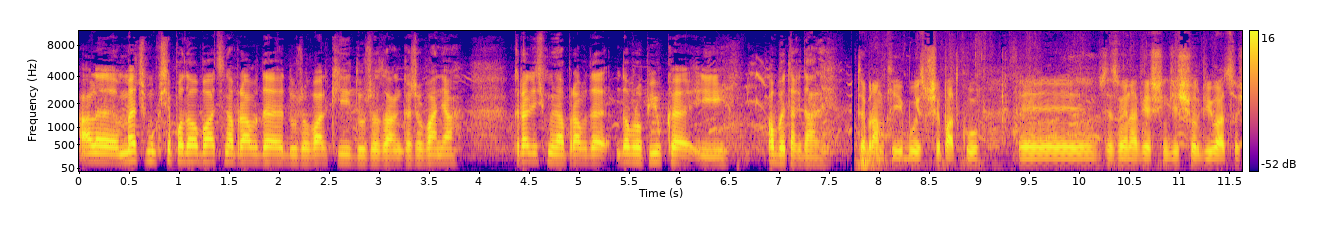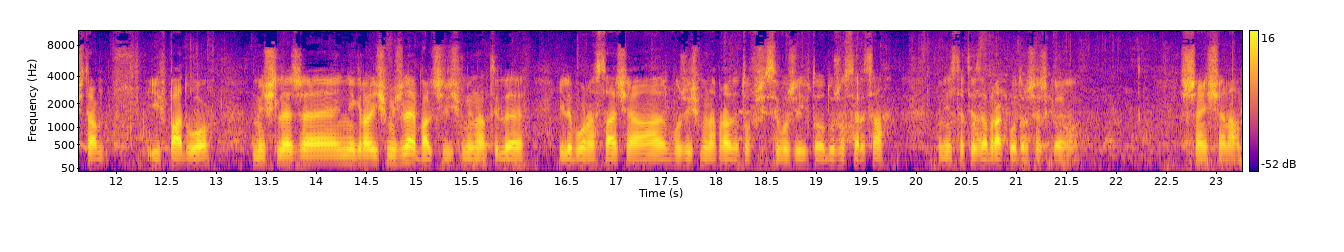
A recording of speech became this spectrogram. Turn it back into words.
Ale mecz mógł się podobać, naprawdę dużo walki, dużo zaangażowania. Graliśmy naprawdę dobrą piłkę i oby tak dalej. Te bramki były z przypadku, yy, ze złej nawierzchni gdzieś się odbiła coś tam i wpadło. Myślę, że nie graliśmy źle, walczyliśmy na tyle, ile było na stać, a włożyliśmy naprawdę to, wszyscy włożyli w to dużo serca. No niestety zabrakło troszeczkę szczęścia nam.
